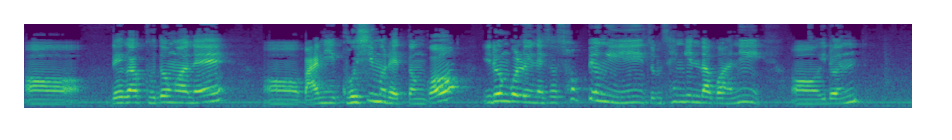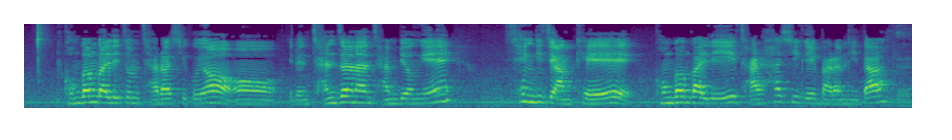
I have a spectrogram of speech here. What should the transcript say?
어, 내가 그동안에 어, 많이 고심을 했던 거 이런 걸로 인해서 속병이 좀 생긴다고 하니 어, 이런 건강관리 좀 잘 하시고요. 어, 이런 잔잔한 잔병에 생기지 않게 건강관리 잘 하시길 바랍니다. 네.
